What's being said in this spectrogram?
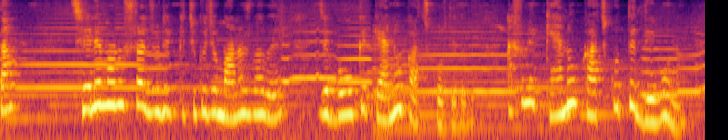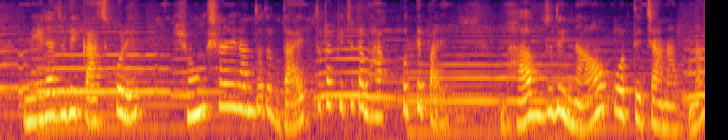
তা ছেলে মানুষরা যদি কিছু কিছু মানুষ ভাবে যে বউকে কেন কাজ করতে দেবো? আসলে কেন কাজ করতে দেব না? মেয়েরা যদি কাজ করে, সংসারের অন্তত দায়িত্বটা কিছুটা ভাগ করতে পারে। ভাগ যদি নাও করতে চান আপনার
